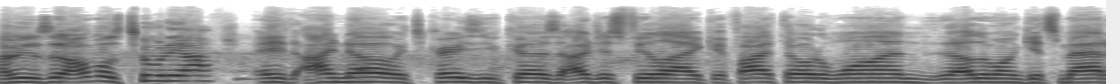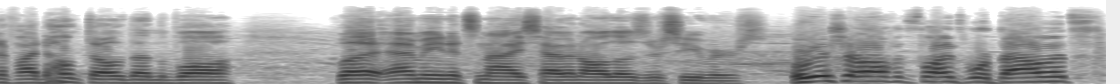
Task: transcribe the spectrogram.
I mean, is it almost too many options? It, I know it's crazy because I just feel like if I throw to one, the other one gets mad if I don't throw them the ball. But I mean, it's nice having all those receivers. We wish our offense line's more balanced.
